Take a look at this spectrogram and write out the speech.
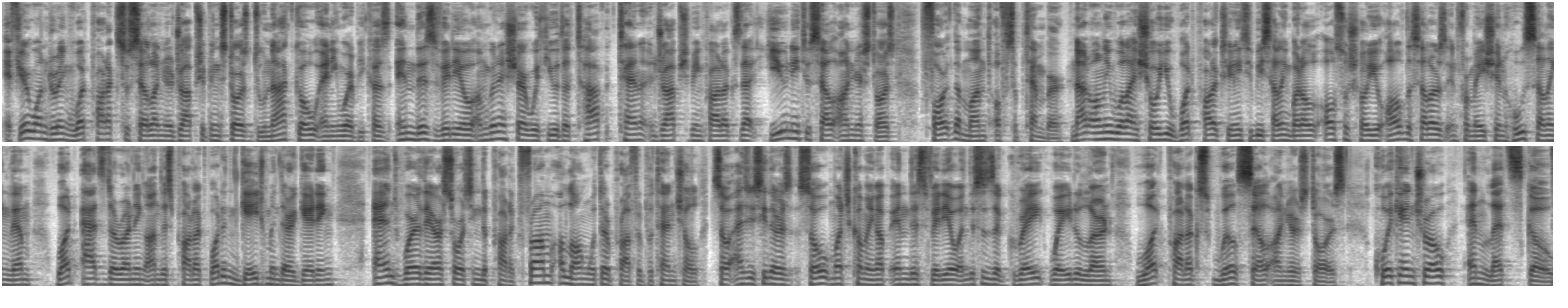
If you're wondering what products to sell on your dropshipping stores, do not go anywhere because in this video, I'm going to share with you the top 10 dropshipping products that you need to sell on your stores for the month of September. Not only will I show you what products you need to be selling, but I'll also show you all of the sellers information, who's selling them, what ads they're running on this product, what engagement they're getting, and where they are sourcing the product from, along with their profit potential. So as you see, there's so much coming up in this video, and this is a great way to learn what products will sell on your stores. Quick intro and let's go.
